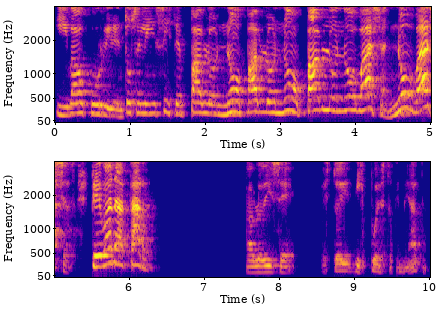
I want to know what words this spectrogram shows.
y va a ocurrir. Entonces le insiste Pablo, no, Pablo, no, Pablo, no vayas, no vayas, te van a atar. Pablo dice, estoy dispuesto a que me aten.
